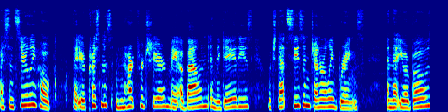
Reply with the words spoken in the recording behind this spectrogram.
I sincerely hope that your Christmas in Hertfordshire may abound in the gaieties which that season generally brings, and that your beaux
